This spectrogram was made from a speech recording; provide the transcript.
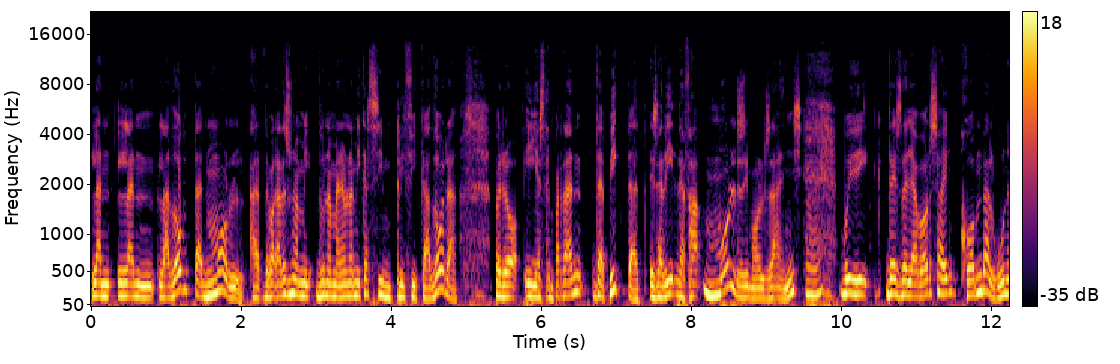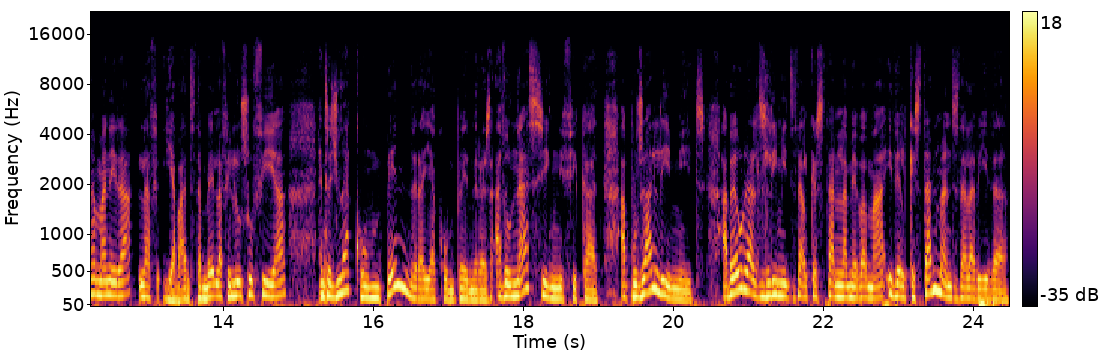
l'adopten molt, eh, de vegades d'una manera una mica simplificadora, però, i estem parlant d'Epíctet, és a dir, de fa molts i molts anys. Mm. Vull dir, des de llavors sabem com d'alguna manera, la, i abans també, la filosofia ens ajuda a comprendre i a comprendre's, a donar significat, a posar límits, a veure els límits del que està en la meva mà i del que està en mans de la vida.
